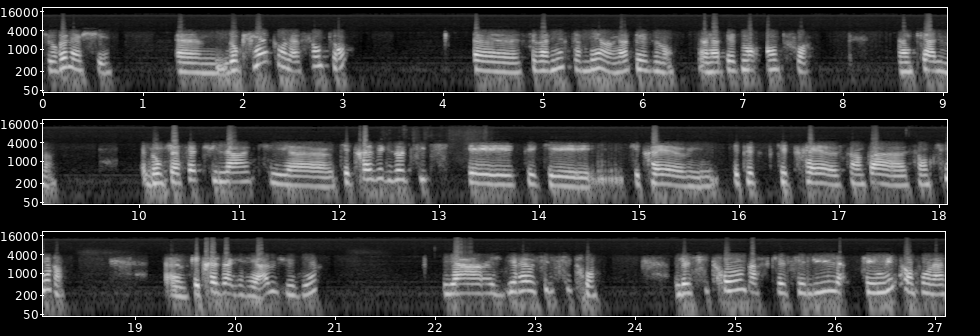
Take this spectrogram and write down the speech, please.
te relâcher. donc rien qu'en la sentant, ça va venir t'amener un apaisement, un apaisement en toi, un calme. Donc il y a cette huile-là qui, est très exotique et qui, qui, est, qui est très qui est, très euh, sympa à sentir, euh, qui est très agréable, je veux dire. Il y a, je dirais aussi le citron. Le citron, parce que c'est l'huile, c'est une huile quand on la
